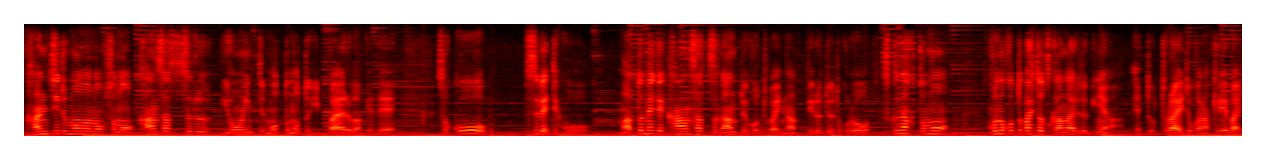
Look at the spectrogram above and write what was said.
感じるもののその観察する要因ってもっともっといっぱいあるわけでそこを全てこうまとめて観察眼という言葉になっているというところを少なくともこの言葉一つ考えるときには、えっと、捉えておかなければい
